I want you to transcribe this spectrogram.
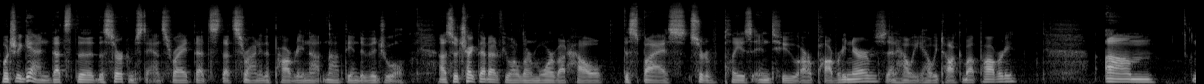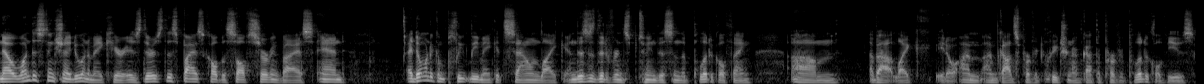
which again, that's the the circumstance, right? That's that's surrounding the poverty, not not the individual. Uh, so check that out if you want to learn more about how this bias sort of plays into our poverty nerves and how we how we talk about poverty. Um, now, one distinction I do want to make here is there's this bias called the self-serving bias, and I don't want to completely make it sound like, and this is the difference between this and the political thing. Um, about like you know I'm, I'm God's perfect creature and I've got the perfect political views.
